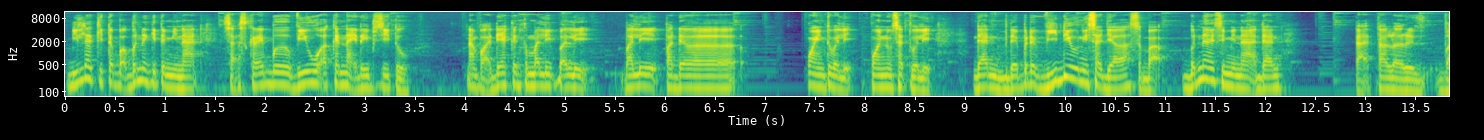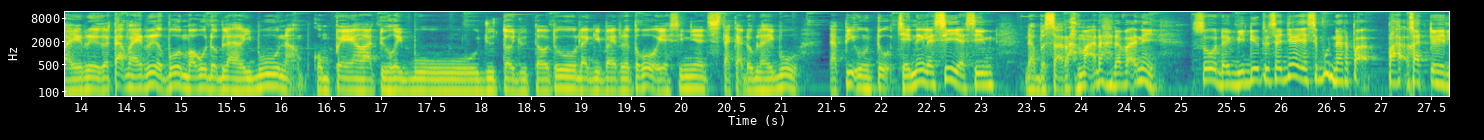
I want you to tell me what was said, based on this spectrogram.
bila kita buat benda kita minat subscriber view akan naik dari situ Nampak? Dia akan kembali balik balik pada point tu balik. Point nombor satu balik. Dan daripada video ni saja sebab benar si minat dan tak tahu lah viral ke tak viral pun baru 12,000 nak compare yang ratus ribu juta-juta tu lagi viral teruk Yasin ni setakat 12,000 tapi untuk channel Yasin Yasin dah besar rahmat dah dapat ni so dari video tu saja Yasin pun dah dapat 415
